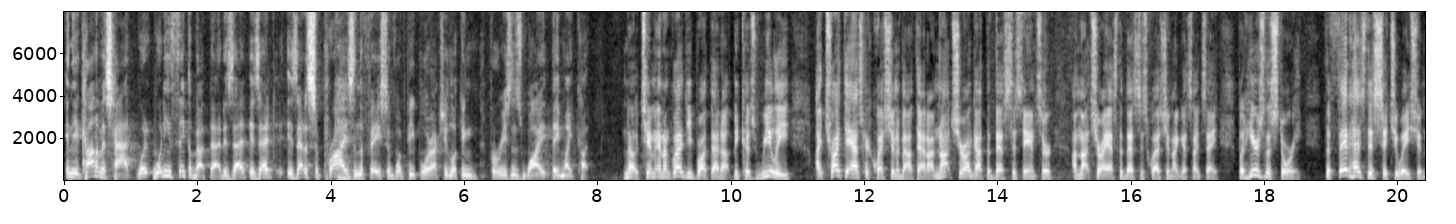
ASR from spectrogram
in the economist hat, what, what do you think about that? Is that is that is that a surprise in the face of what people are actually looking for reasons why they might cut? No, Tim, and I'm glad you brought that up because really, I tried to ask a question about that. I'm not sure I got the bestest answer. I'm not sure I asked the bestest question, I guess I'd say. But here's the story. The Fed has this situation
